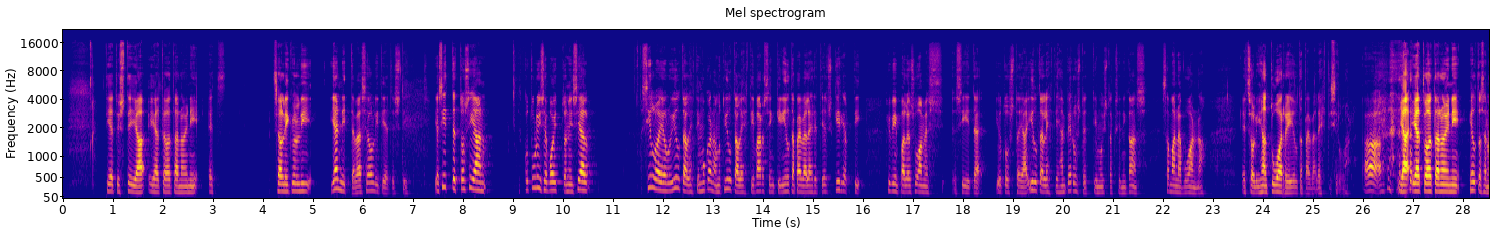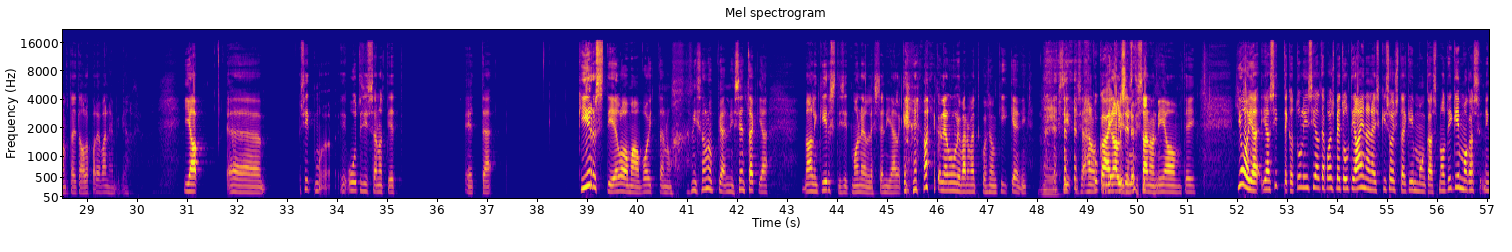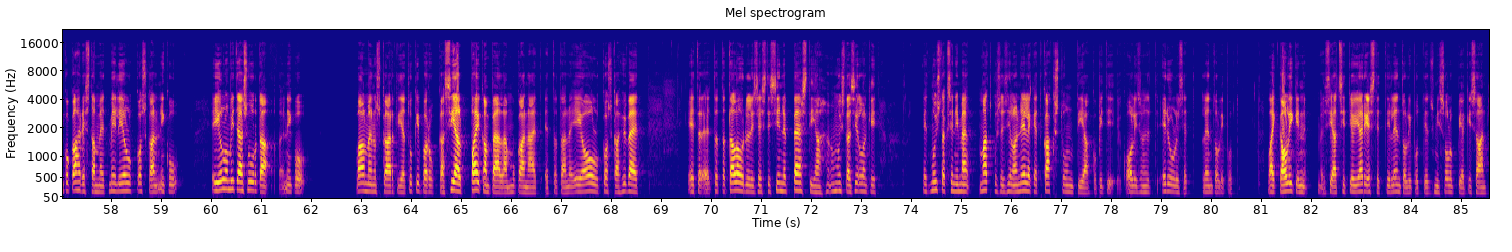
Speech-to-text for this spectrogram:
tietysti. Ja, ja tota noin, niin, et, se oli kyllä niin jännittävää, se oli tietysti. Ja sitten tosiaan, kun tuli se voitto, niin siellä silloin ei ollut Iltalehti mukana, mutta Iltalehti varsinkin, iltapäivälehdet tietysti kirjoitti hyvin paljon Suomessa siitä jutusta. Ja Iltalehtihän perustettiin muistaakseni kanssa samana vuonna. Että se oli ihan tuore iltapäivälehti silloin. Aa. Ja, ja tuota noin, niin Ilta-Sanomat taitaa olla paljon vanhempi vielä. Ja äh, sitten uutisissa sanottiin, että, että Kirsti Elomaa on voittanut Miss Olympian, niin sen takia mä olin Kirsti sit monelle sen jälkeen. Vaikka ne luuli varmaan, että kun se on Kike, niin Niin. si, se virallisesti sanoi, niin joo, mutta ei. Joo, ja, ja sitten kun tuli sieltä pois, me tultiin aina näistä kisoista Kimmon kanssa. Me oltiin Kimmon kanssa niin kahdestamme, että meillä ei ollut koskaan, niin kuin, ei ollut mitään suurta niin kuin, valmennuskaartia ja tukiporukkaa siellä paikan päällä mukana, että et, tota, ne ei ole ollut koskaan hyvä, että et, et, tota, taloudellisesti sinne päästiin ja muistan silloinkin, että muistaakseni mä matkusin silloin 42 tuntia, kun, piti, kun oli sellaiset edulliset lentoliput. Vaikka olikin, sieltä sitten jo järjestettiin lentoliput tietysti missä olympiakisaan,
